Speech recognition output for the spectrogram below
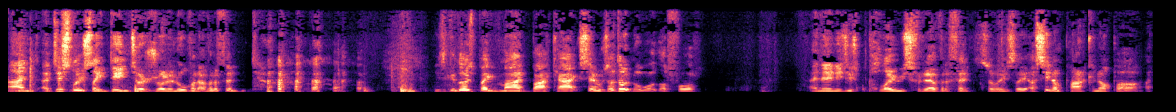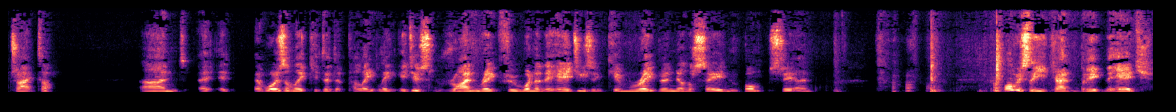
and it just looks like Danger's running over everything. He's got those big mad back axles. I don't know what they're for. And then he just ploughs for everything. So he's like, I seen him parking up a, a tractor, and it, it it wasn't like he did it politely. He just ran right through one of the hedges and came right round the other side and bumped straight in. Obviously, you can't break the hedge.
